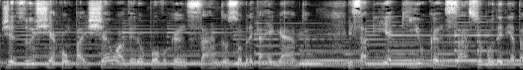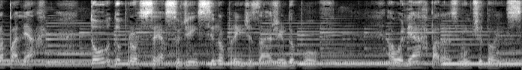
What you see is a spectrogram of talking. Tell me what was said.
Jesus tinha compaixão ao ver o povo cansado, sobrecarregado. e sabia que o cansaço poderia atrapalhar todo o processo de ensino-aprendizagem do povo. Ao olhar para as multidões,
